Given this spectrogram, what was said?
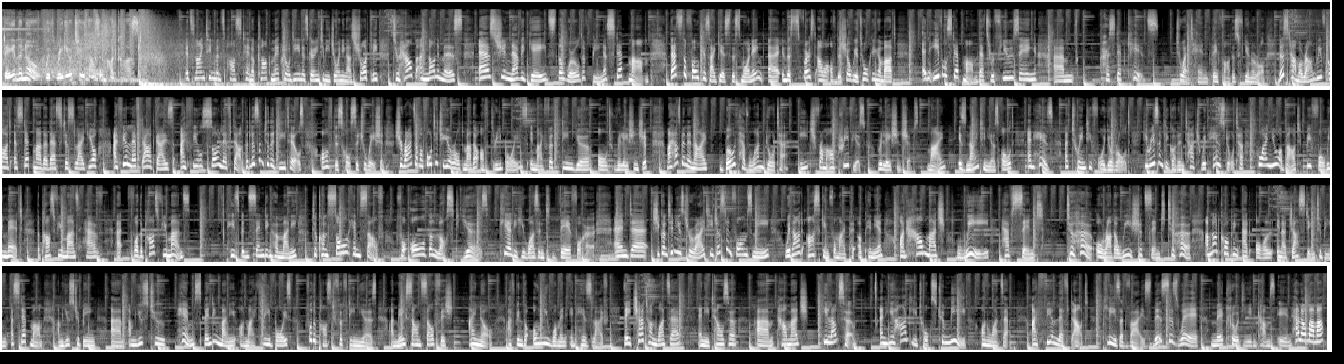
Stay in the know with Radio 2000 podcast. It's 19 minutes past 10 o'clock. Meg Claudine is going to be joining us shortly to help Anonymous as she navigates the world of being a stepmom. That's the focus, I guess, this morning. Uh, in this first hour of the show, we're talking about an evil stepmom that's refusing um, her stepkids to attend their father's funeral. This time around, we've got a stepmother that's just like, yo, I feel left out, guys. I feel so left out. But listen to the details of this whole situation. She writes, I'm a 42 year old mother of three boys in my 15 year old relationship. My husband and I both have one daughter, each from our previous relationships. Mine is 19 years old and his a 24 year old. He recently got in touch with his daughter, who I knew about before we met. The past few months have, uh, for the past few months, he's been sending her money to console himself for all the lost years. Clearly, he wasn't there for her. And uh, she continues to write He just informs me without asking for my p- opinion on how much we have sent to her, or rather, we should send to her. I'm not coping at all in adjusting to being a stepmom. I'm used to being um, I'm used to him spending money on my three boys for the past 15 years. I may sound selfish, I know. I've been the only woman in his life. They chat on WhatsApp and he tells her um, how much he loves her. And he hardly talks to me on WhatsApp. I feel left out. Please advise. This is where Meg Claudine comes in. Hello, Mama.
